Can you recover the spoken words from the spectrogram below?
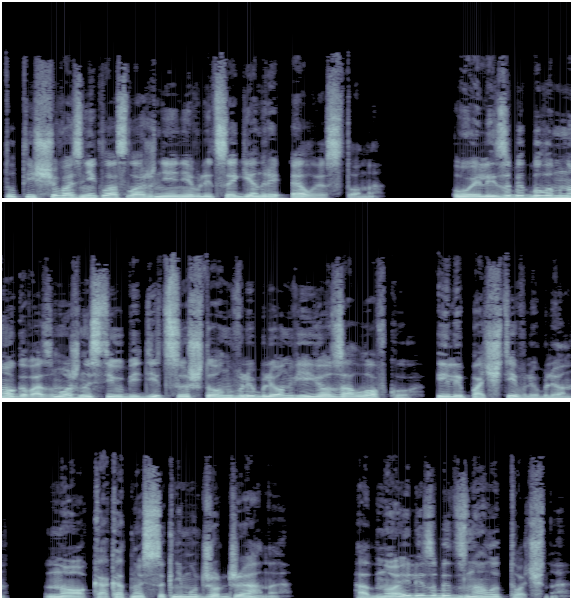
тут еще возникло осложнение в лице Генри Элвестона. У Элизабет было много возможностей убедиться, что он влюблен в ее заловку, или почти влюблен, но как относится к нему Джорджиана? Одно Элизабет знала точно.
